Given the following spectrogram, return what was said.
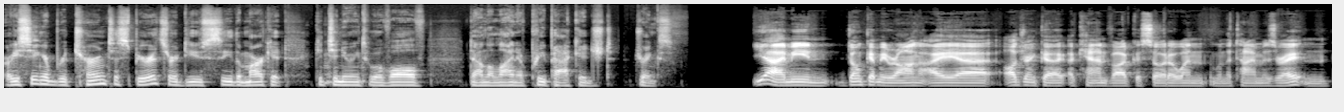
Are you seeing a return to spirits, or do you see the market continuing to evolve down the line of prepackaged drinks? Yeah, I mean, don't get me wrong. I uh, I'll drink a, a canned vodka soda when when the time is right, and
